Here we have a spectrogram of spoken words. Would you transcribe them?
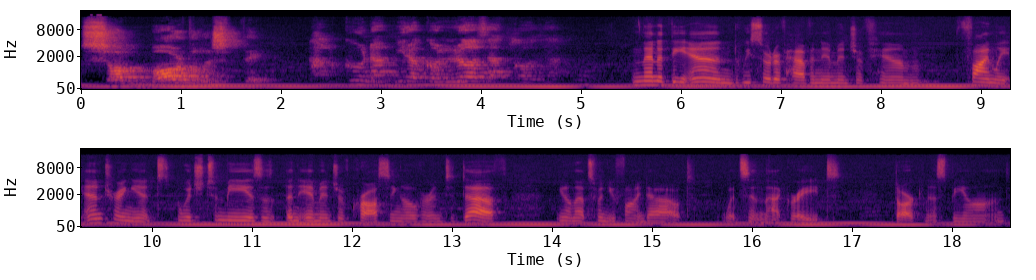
some marvelous thing. And then at the end, we sort of have an image of him finally entering it, which to me is a, an image of crossing over into death. You know, that's when you find out what's in that great darkness beyond.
